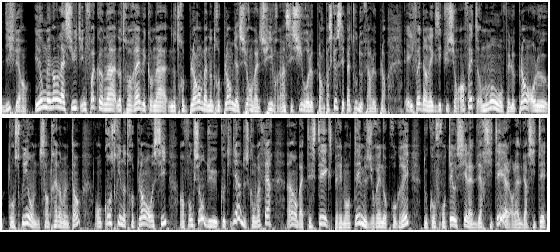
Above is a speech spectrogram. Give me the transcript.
différents. Et donc maintenant la suite, une fois qu'on a notre rêve et qu'on a notre plan, bah notre plan bien sûr on va le suivre, hein, c'est suivre le plan. Parce que c'est pas tout de faire le plan. Il faut être dans l'exécution. En fait, au moment où on fait le plan, on le construit, on s'entraîne en même temps, on construit notre plan aussi en fonction du quotidien, de ce qu'on va faire. Hein, on va tester, expérimenter, mesurer nos progrès, nous confronter aussi à l'adversité. Alors l'adversité,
